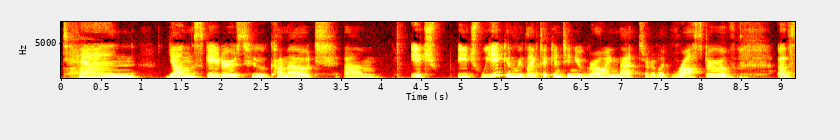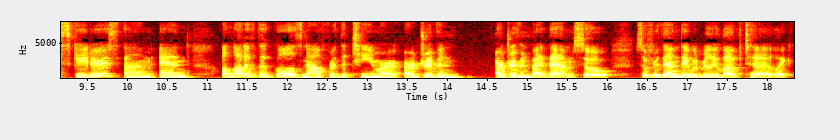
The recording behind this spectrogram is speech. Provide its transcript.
ten young skaters who come out um, each each week and we'd like to continue growing that sort of like roster of of skaters um, and a lot of the goals now for the team are are driven are driven by them. So so for them they would really love to like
